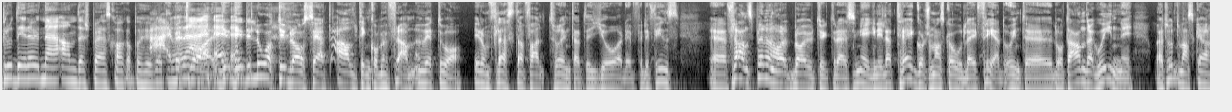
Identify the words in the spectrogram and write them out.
brodera ut när Anders börjar skaka på huvudet. Nej, vet du vad? Det, det, det låter ju bra att säga att allting kommer fram, men vet du vad? I de flesta fall tror jag inte att det gör det. För det finns, eh, fransmännen har ett bra uttryck det där, sin egen lilla trädgård som man ska odla i fred och inte låta andra gå in i. Och jag tror inte man ska, eh,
